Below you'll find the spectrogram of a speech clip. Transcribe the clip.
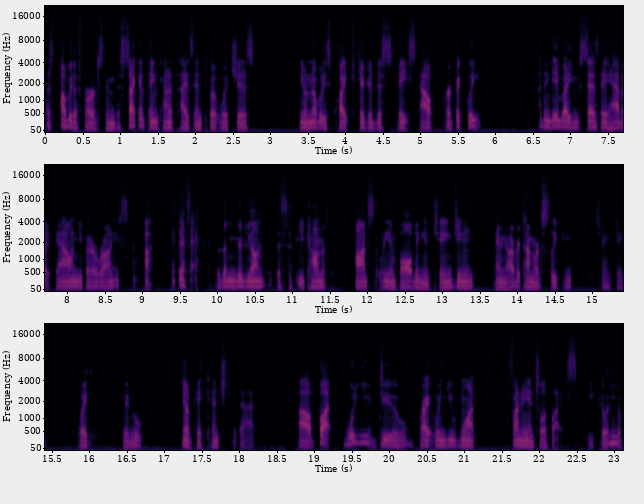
That's probably the first. And the second thing kind of ties into it, which is, you know, nobody's quite figured this space out perfectly. I think anybody who says they have it down, you better run. them you're young, this is e-commerce is constantly evolving and changing. And you know, every time we're sleeping, changing. Wake to, you know, pay attention to that. Uh, but what do you do, right, when you want financial advice? You go to mm-hmm. an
